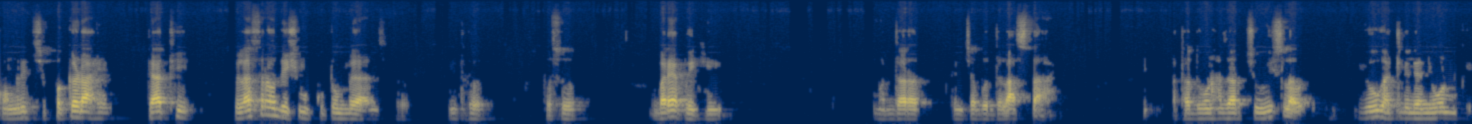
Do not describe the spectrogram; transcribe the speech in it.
काँग्रेसची पकड आहे. त्यातही विलासराव देशमुख कुटुंबियांचं इथं तसं बऱ्यापैकी मतदारात त्यांच्याबद्दल आस्था आहे. आता दोन हजार चोवीसला येऊ घातलेल्या निवडणुकीत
